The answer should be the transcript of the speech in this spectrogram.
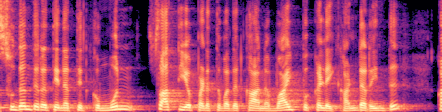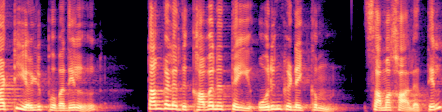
சுதந்திர தினத்திற்கு முன் சாத்தியப்படுத்துவதற்கான வாய்ப்புகளை கண்டறிந்து கட்டியெழுப்புவதில் தங்களது கவனத்தை ஒருங்கிணைக்கும் சமகாலத்தில்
